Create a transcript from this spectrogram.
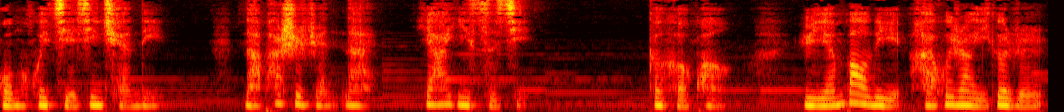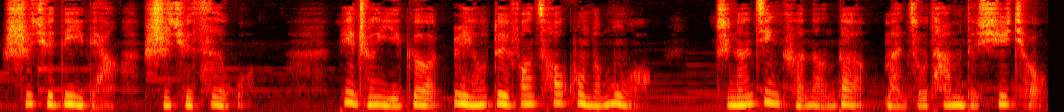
我们会竭尽全力，哪怕是忍耐、压抑自己。更何况，语言暴力还会让一个人失去力量、失去自我，变成一个任由对方操控的木偶，只能尽可能的满足他们的需求。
